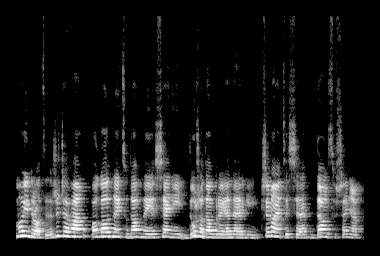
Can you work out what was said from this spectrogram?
Moi drodzy, życzę Wam pogodnej, cudownej jesieni, dużo dobrej energii. Trzymajcie się, do usłyszenia.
